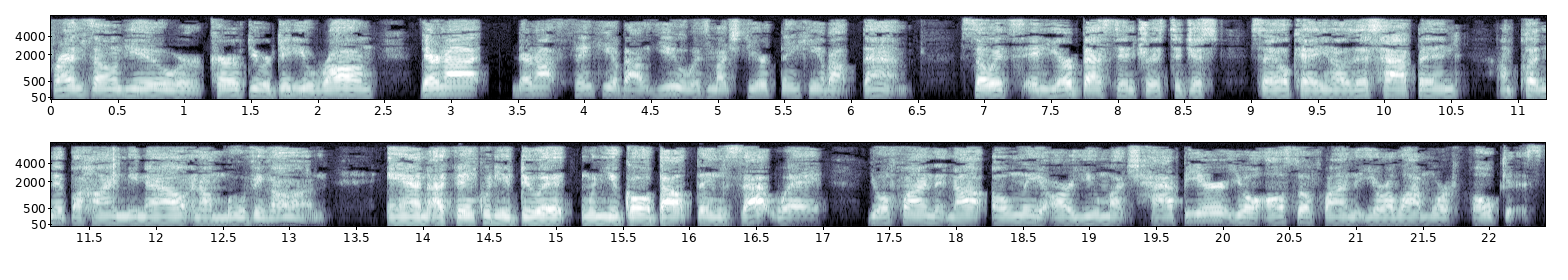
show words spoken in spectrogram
friend zoned you or curved you or did you wrong, they're not, they're not thinking about you as much as you're thinking about them. So it's in your best interest to just say, okay, you know, this happened. I'm putting it behind me now and I'm moving on. And I think when you do it, when you go about things that way, you'll find that not only are you much happier, you'll also find that you're a lot more focused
